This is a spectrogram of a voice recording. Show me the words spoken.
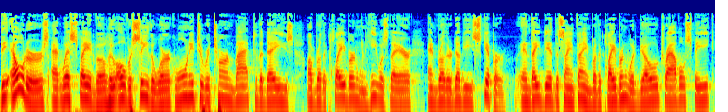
The elders at West Fayetteville who oversee the work wanted to return back to the days of Brother Claiborne when he was there and Brother W. Skipper and they did the same thing. Brother Claiborne would go, travel, speak,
